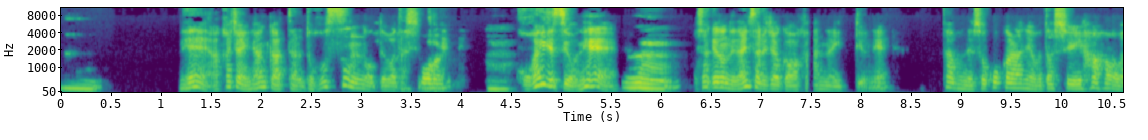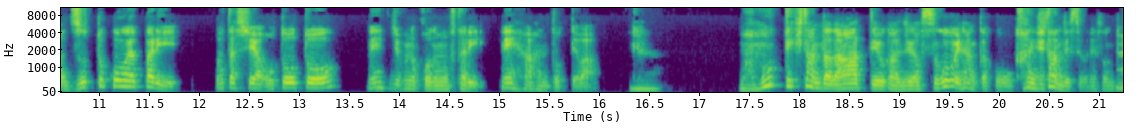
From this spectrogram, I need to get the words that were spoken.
うん。ねえ、赤ちゃんに何かあったらどうすんのって私はね、うん。怖いですよね。うん。お酒飲んで何されちゃうかわかんないっていうね。多分ね、そこからね、私、母はずっとこう、やっぱり、私や弟を、ね、自分の子供二人、ね、母にとっては、守ってきたんだなっていう感じがすごいなんかこう感じたんですよね、その時。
